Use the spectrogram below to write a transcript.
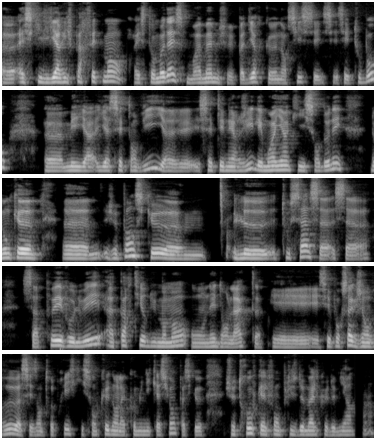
Euh, est-ce qu'il y arrive parfaitement? Restons modestes. Moi-même, je ne vais pas dire que Norcis, c'est tout beau, euh, mais il y, a, cette envie, il y a cette énergie, les moyens qui y sont donnés. Donc, euh, je pense que le, tout ça, ça peut évoluer à partir du moment où on est dans l'acte. Et, c'est pour ça que j'en veux à ces entreprises qui sont que dans la communication, parce que je trouve qu'elles font plus de mal que de bien. Hein.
